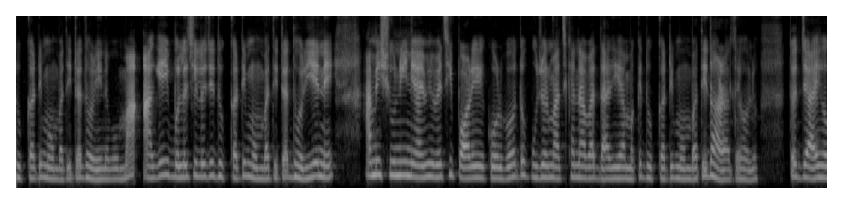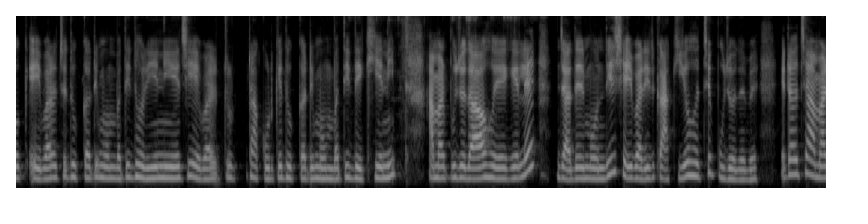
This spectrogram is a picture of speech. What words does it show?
ধূপকাঠি মোমবাতিটা ধরিয়ে নেব। মা আগেই বলেছিল যে ধূপকাঠি মোমবাতিটা ধরিয়ে নে। আমি শুনিনি, আমি ভেবেছি পরে এ করব। তো পুজোর মাঝখানে আবার দাঁড়িয়ে আমাকে ধূপকাঠি মোমবাতি ধরাতে হলো। তো যাই হোক, এইবার হচ্ছে ধূপকাঠি মোমবাতি ধরিয়ে নিয়েছি। এবার একটু ঠাকুরকে ধূপকাঠি মোমবাতি দেখিয়ে নিই। আমার পুজো দেওয়া হয়ে গেলে যাদের মন্দির, সেই বাড়ির কাকিও হচ্ছে পুজো দেবে। এটা হচ্ছে আমার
